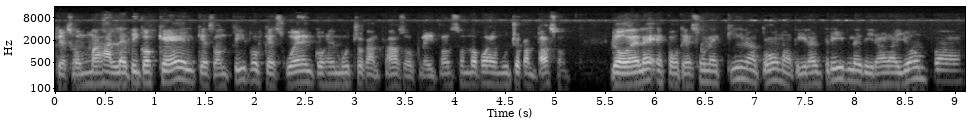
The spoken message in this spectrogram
que son más atléticos que él, que son tipos que suelen coger mucho cantazo. Clay Thompson no coge mucho cantazo. Lo de él es ponerse una esquina, toma, tira el triple, tira la yompa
